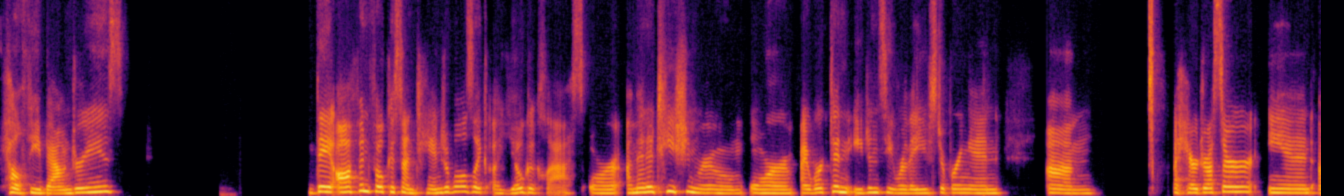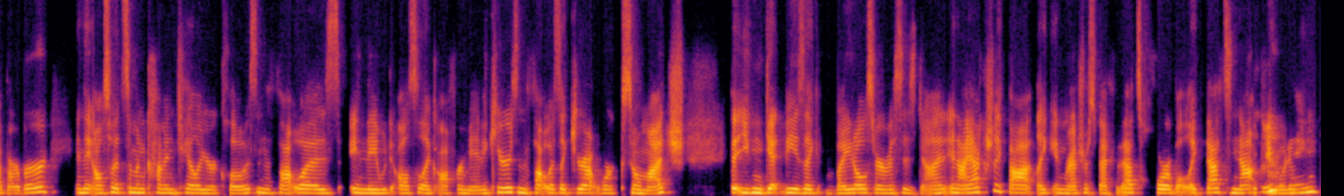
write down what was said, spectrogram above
healthy boundaries, they often focus on tangibles like a yoga class or a meditation room. Or I worked at an agency where they used to bring in um, a hairdresser and a barber and they also had someone come and tailor your clothes and the thought was and they would also like offer manicures and the thought was like you're at work so much that you can get these like vital services done. And i actually thought like in retrospect that that's horrible. Like that's not mm-hmm. promoting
